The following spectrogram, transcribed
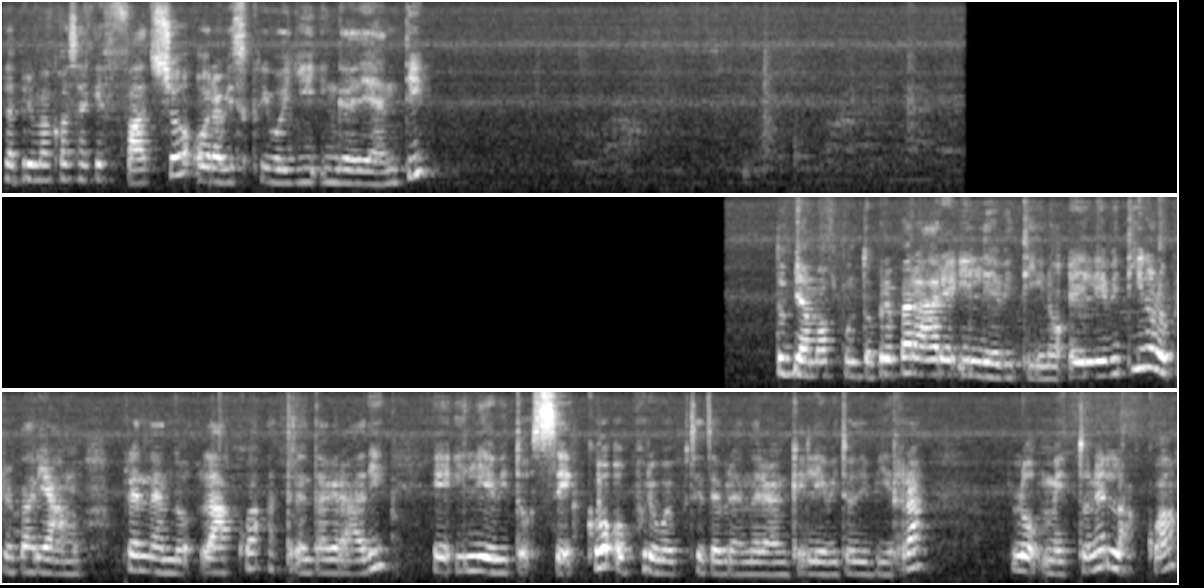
La prima cosa che faccio, ora vi scrivo gli ingredienti, dobbiamo appunto preparare il lievitino e il lievitino lo prepariamo prendendo l'acqua a 30 gradi e il lievito secco oppure voi potete prendere anche il lievito di birra lo metto nell'acqua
